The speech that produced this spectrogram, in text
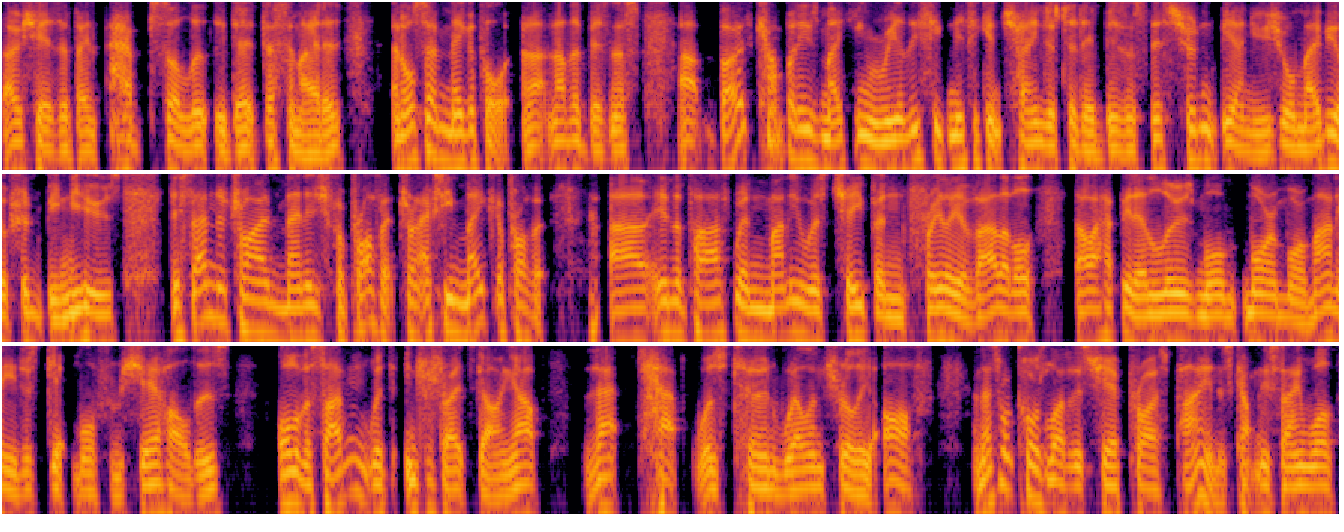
those shares have been absolutely decimated, and also Megaport, another business. Uh, both companies making really significant changes to their business. This shouldn't be unusual, maybe, or shouldn't be news. They're starting to try and manage for profit, trying to actually make a profit. Uh, in the past, when money was cheap and freely available, they were happy to lose more, more and more money and just get more from shareholders. All of a sudden, with interest rates going up, that tap was turned well and truly off. And that's what caused a lot of this share price pain. This company saying, well,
